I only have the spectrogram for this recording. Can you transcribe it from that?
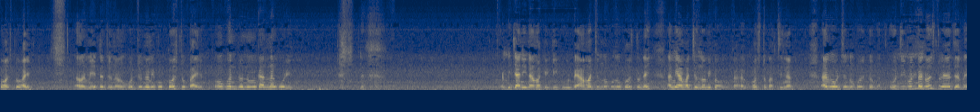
কষ্ট হয়। আমার মেয়েটার জন্য ওর জন্য আমি খুব কষ্ট পাই। ওখান জন্য আমি কান্না করি। আমি জানি না আমাকে কি করবে। আমার জন্য কোনো কষ্ট নেই। আমি আমার জন্য আমি কষ্ট পাচ্ছি না। আমি ওর জন্য কষ্ট পাচ্ছি। ওর জীবনটা নষ্ট হয়ে যাবে।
